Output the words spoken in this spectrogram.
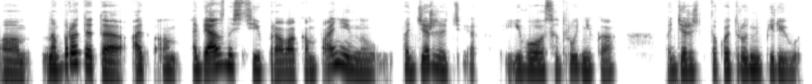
а, наоборот, это ам, обязанности и права компании, ну, поддерживать э, его сотрудника, поддерживать в такой трудный период.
